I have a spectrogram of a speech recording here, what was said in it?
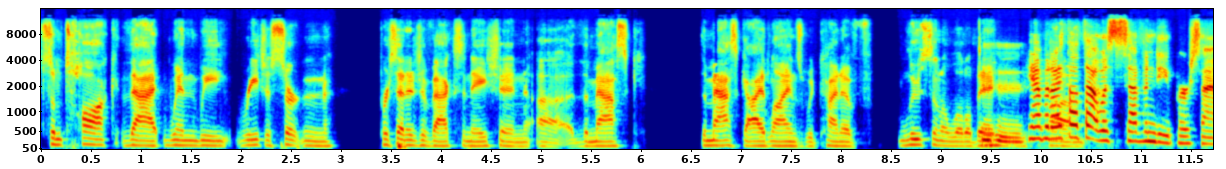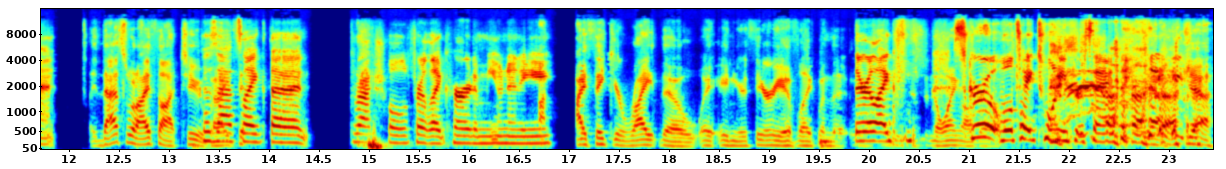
some talk that when we reach a certain percentage of vaccination, uh the mask the mask guidelines would kind of loosen a little bit. Mhm. Yeah, but I Um, thought that was 70% That's what I thought too. because that's thi- like the threshold for like herd immunity. I think you're right though in your theory of like when the They're when like, annoying Screw it. We'll take 20%. yeah, yeah.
